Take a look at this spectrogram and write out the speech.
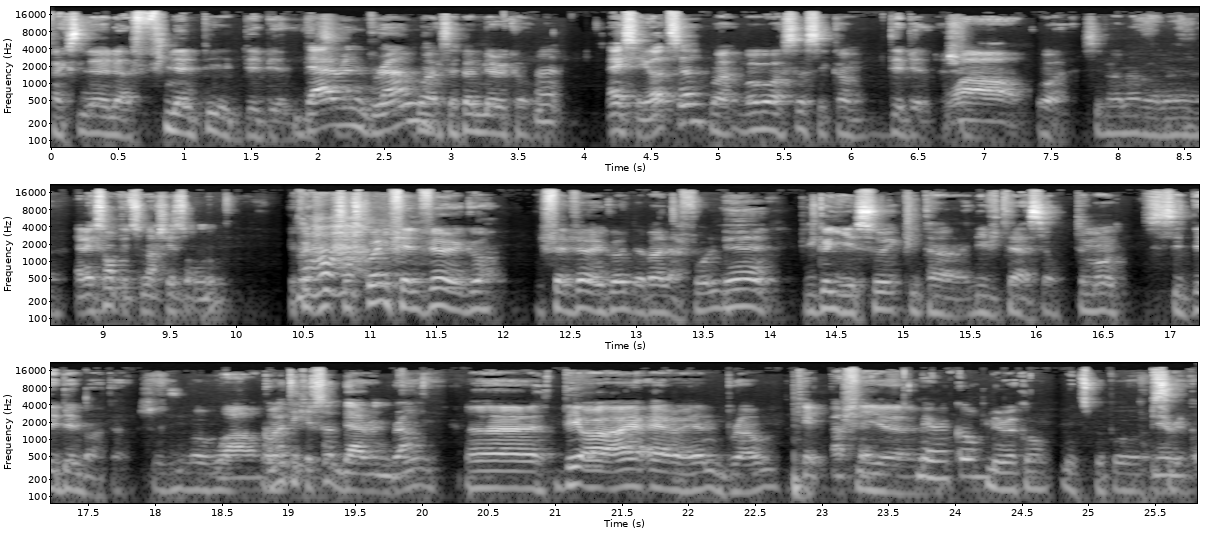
Fait que la, la finalité est débile. Darren Brown? Ouais, ça s'appelle Miracle. Hey, c'est hot, ça? Ouais, va voir ça, c'est comme débile. Wow. Ouais, c'est vraiment, vraiment. Avec ça, on peut-tu marcher sur nous? Écoute, Ah! tu sais quoi, il fait lever un gars? Il fait lever un gars devant la foule. Puis le gars, il est sûr qu'il est en lévitation. Tout le monde, c'est débile mental. Je te dis, va voir. Wow. Comment t'écris ça, Darren Brown? Euh, D-A-R-R-E-N, Brown. OK, parfait. Puis, euh, Miracle. Miracle. Mais tu peux pas. Miracle.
